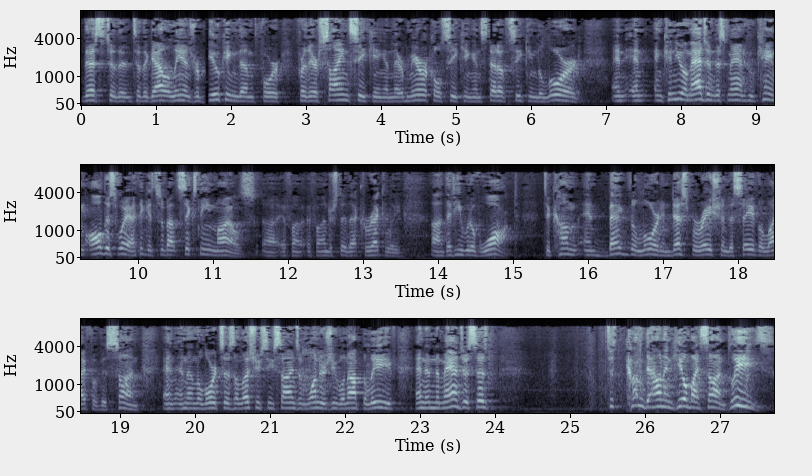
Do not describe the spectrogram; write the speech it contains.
this to the, to the Galileans, rebuking them for, for their sign seeking and their miracle seeking instead of seeking the Lord. And, and, and can you imagine this man who came all this way, I think it's about 16 miles, uh, if, I, if I understood that correctly, uh, that he would have walked to come and beg the Lord in desperation to save the life of his son. And, and then the Lord says, unless you see signs and wonders, you will not believe. And then the man just says, just come down and heal my son, please.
